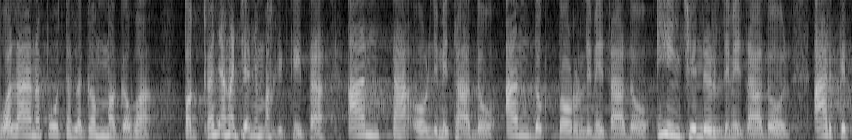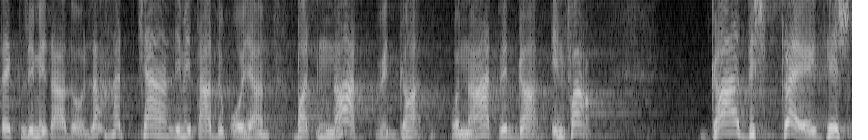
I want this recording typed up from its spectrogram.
Wala na po talagang magawa. Pag kanya nga dyan yung makikita, ang tao limitado, ang doktor limitado, engineer limitado, architect limitado, lahat yan limitado po yan. But not with God. Well, not with God. In fact, God displayed His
